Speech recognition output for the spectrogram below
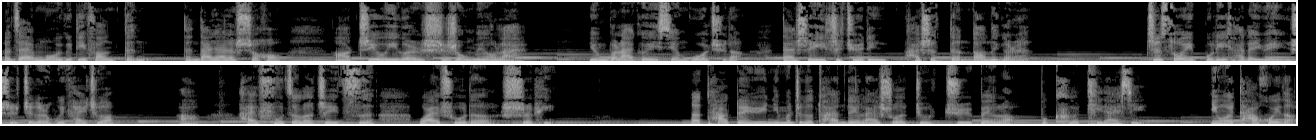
那在某一个地方等等大家的时候，啊，只有一个人始终没有来。你们本来可以先过去的，但是一直决定还是等到那个人。之所以不离开的原因是，这个人会开车，啊，还负责了这一次外出的食品。那他对于你们这个团队来说，就具备了不可替代性，因为他会的，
